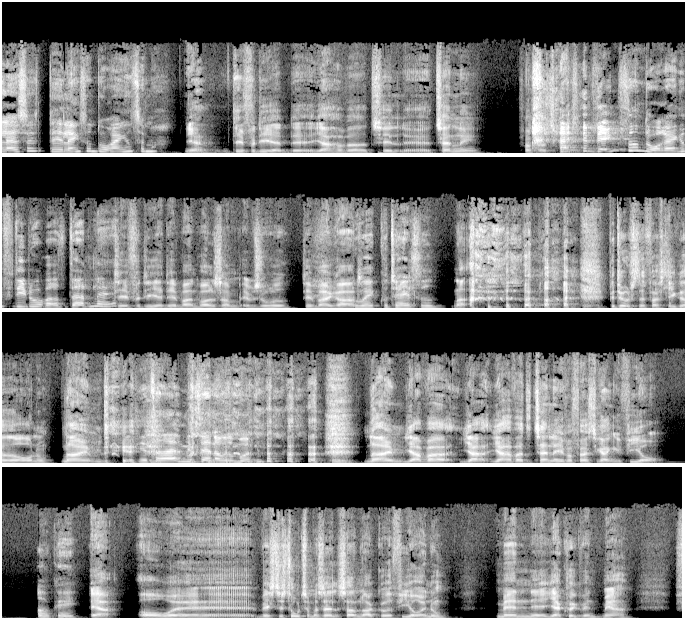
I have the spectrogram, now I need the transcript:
Lasse. Det er længe siden, du har ringet til mig. Ja, det er fordi, at øh, jeg har været til øh, tandlæge for første gang. det er længe siden, du har ringet, fordi du har været til tandlæge. Det er fordi, at det var en voldsom episode. Det var ikke rart. Du har ikke kunne tale siden. Nej. Bedøvelsen er først lige gået over nu. Nej, men det... De har taget alle mine tænder ud af munden. Nej, men jeg, var, jeg, jeg har været til tandlæge for første gang i fire år. Okay. Ja, og øh, hvis det stod til mig selv, så er det nok gået fire år endnu. Men øh, jeg kunne ikke vente mere.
